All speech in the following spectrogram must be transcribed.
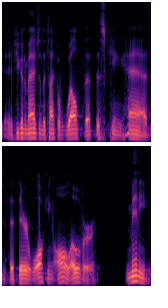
if you can imagine the type of wealth that this king had, that they're walking all over many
